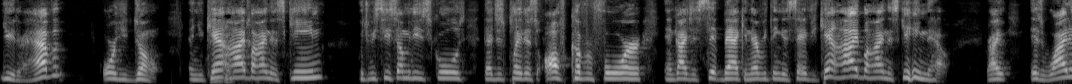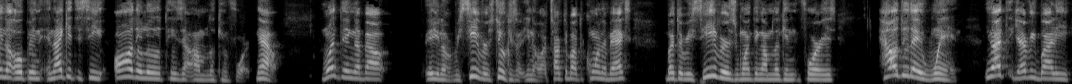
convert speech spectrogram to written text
You either have it or you don't. And you can't mm-hmm. hide behind the scheme, which we see some of these schools that just play this off cover four and guys just sit back and everything is safe. You can't hide behind the scheme now, right? is wide in the open, and I get to see all the little things that I'm looking for. Now, one thing about you know receivers too, because you know I talked about the cornerbacks, but the receivers, one thing I'm looking for is how do they win? You know, I think everybody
